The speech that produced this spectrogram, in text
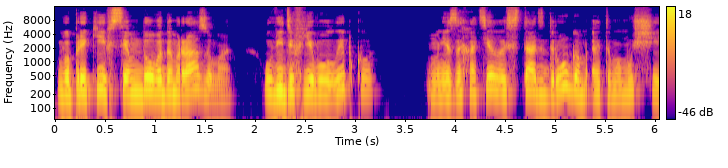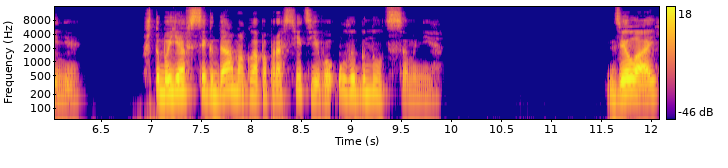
Вопреки всем доводам разума, увидев его улыбку, мне захотелось стать другом этому мужчине, чтобы я всегда могла попросить его улыбнуться мне. «Делай!»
